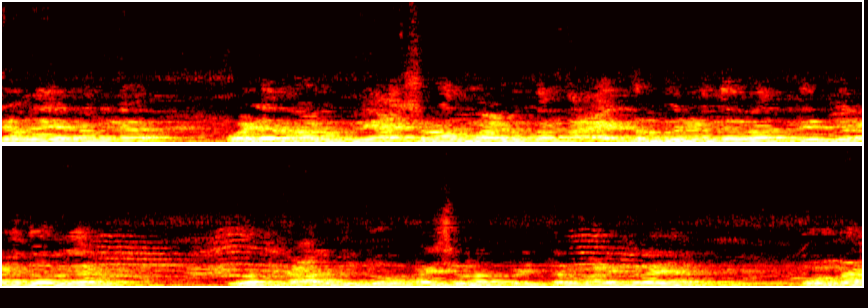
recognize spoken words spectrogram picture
ದೇವ್ರೆ, ನನಗೆ ಒಳ್ಳೇದು ಮಾಡ್ಬೇಕು ನೀ ಆಶೀರ್ವಾದ ಮಾಡ್ಬೇಕು ಅಂತ ಆಯಿತು ಬಿರಣ ದೇವ್ರ ಹತ್ತಿ ಬಿರಣ ದೇವ್ರಿಗೆ ಇವತ್ತು ಕಾಲು ಬಿದ್ದು ಆಶೀರ್ವಾದ ಪಡಿತಾರೆ ಮಳೆಗ್ರಾಯ. ಮುಂದೆ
